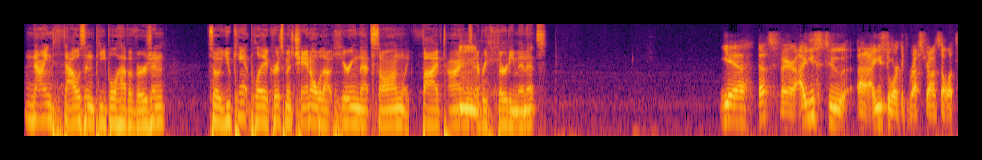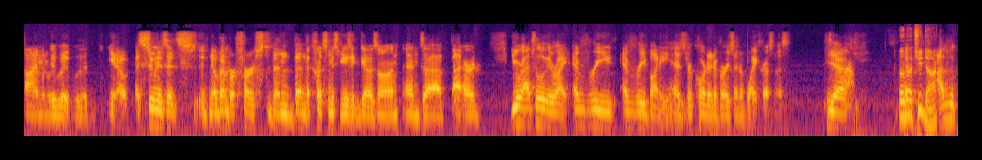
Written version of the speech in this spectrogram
nine thousand people have a version. So you can't play a Christmas channel without hearing that song like five times every 30 minutes. Yeah, that's fair. I used to uh, I used to work at restaurants all the time, and we would, we would you know as soon as it's November first, then then the Christmas music goes on, and uh, I heard you were absolutely right. Every everybody has recorded a version of White Christmas. Yeah. What about you, Doc? I'm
